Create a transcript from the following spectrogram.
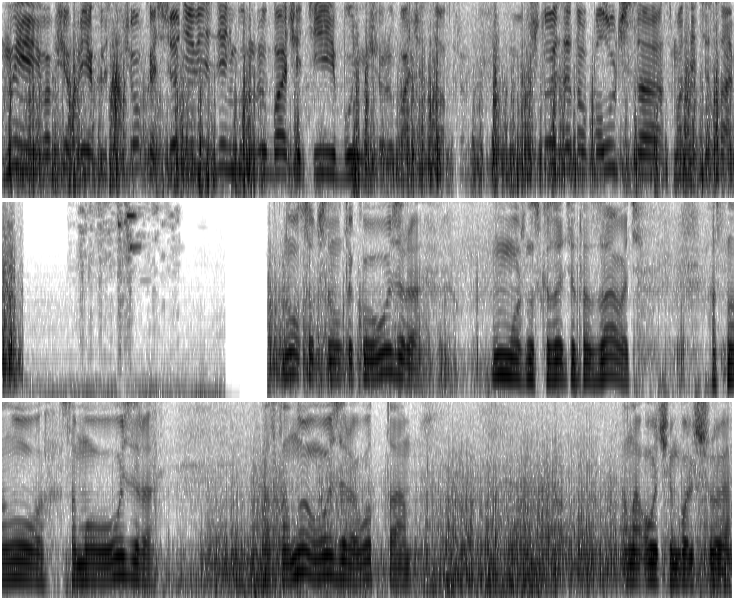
Мы вообще приехали с ночевкой. Сегодня весь день будем рыбачить и будем еще рыбачить завтра. Вот, что из этого получится, смотрите сами. Ну, собственно, такое озеро. Ну, можно сказать, это заводь основного самого озера. Основное озеро вот там. Она очень большое.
